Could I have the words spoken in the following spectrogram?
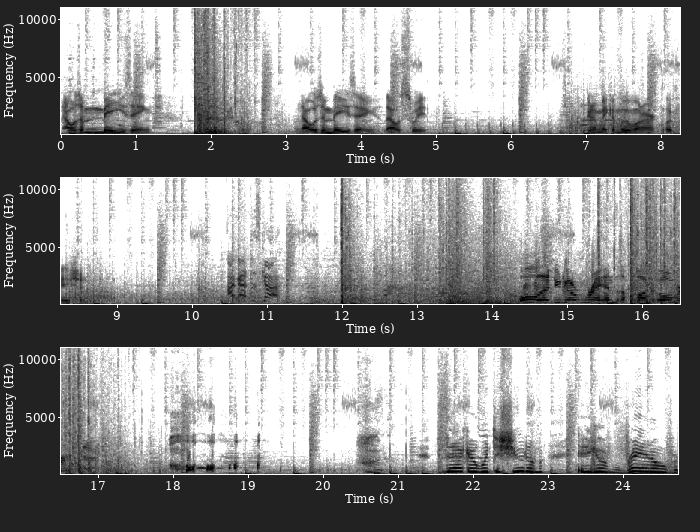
That was amazing. That was amazing. That was sweet. Gonna make a move on our location. I got this guy. Oh, that dude got ran the fuck over. Zach, I went to shoot him, and he got ran over.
